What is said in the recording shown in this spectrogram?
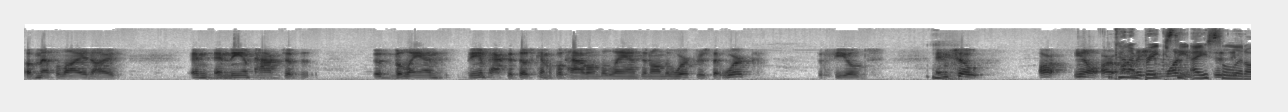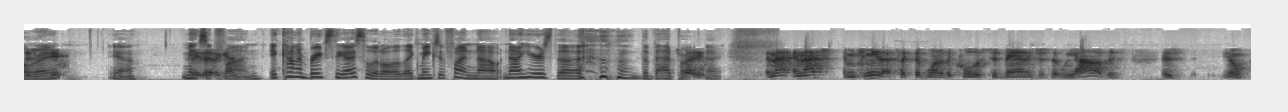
of methyl iodide, and and the impact of the, the, the land, the impact that those chemicals have on the land and on the workers that work the fields. Mm-hmm. And so our, you know, our, it kind of breaks the ice is, a little, is, right? Yeah, makes it again? fun. It kind of breaks the ice a little, like makes it fun. Now, now here's the the bad part. Right. right. And that and that's I mean to me that's like the, one of the coolest advantages that we have is is you know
